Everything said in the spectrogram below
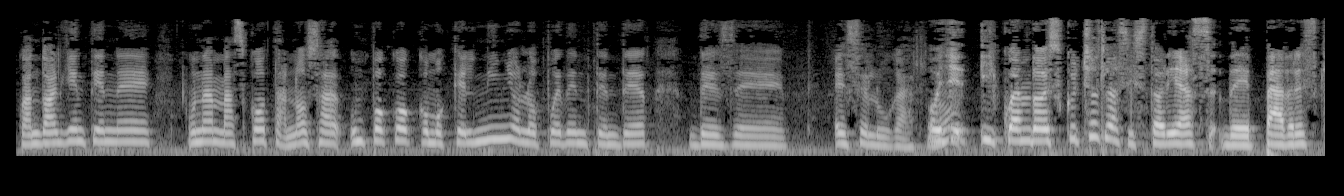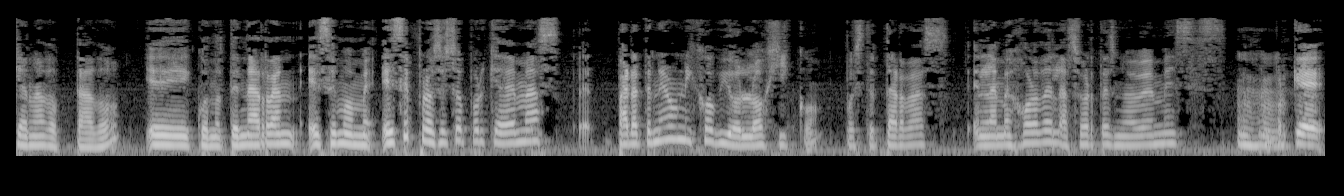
cuando alguien tiene una mascota, ¿no? O sea, un poco como que el niño lo puede entender desde ese lugar. ¿no? Oye, y cuando escuchas las historias de padres que han adoptado, eh, cuando te narran ese momento, ese proceso, porque además eh, para tener un hijo biológico, pues te tardas, en la mejor de las suertes, nueve meses, porque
